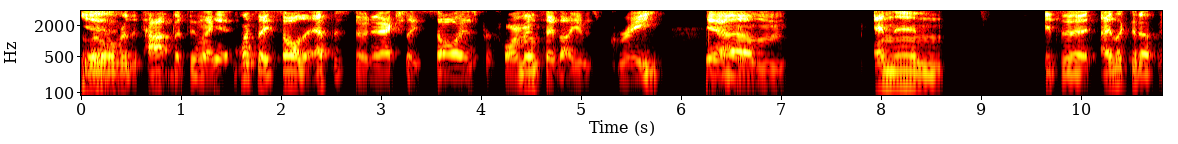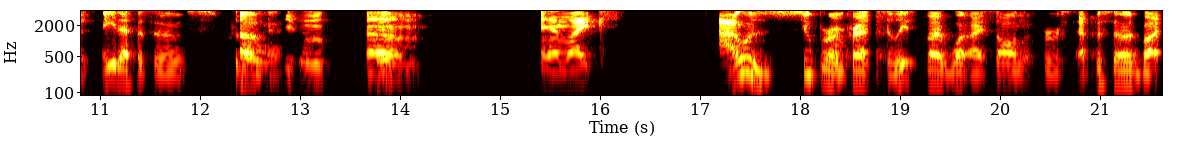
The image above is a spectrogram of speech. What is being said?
a Yeah. little over the top. But then like Yeah. once I saw the episode and actually saw his performance, I thought he was great. yeah Um and then it's a I looked it up, it's eight episodes for the Oh, full okay. season. Yeah. Um and like I was super impressed, at least by what I saw in the first episode, by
